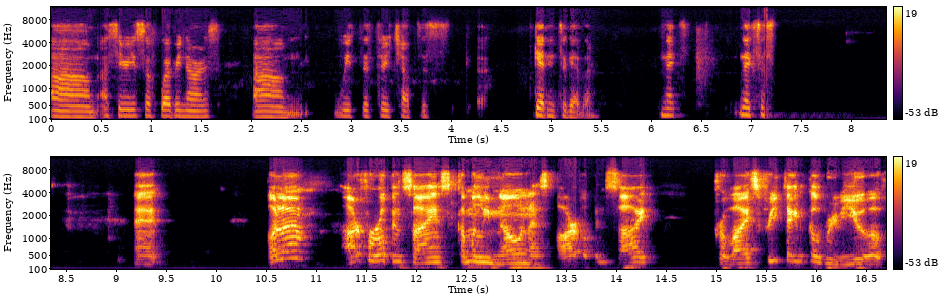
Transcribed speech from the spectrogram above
um, a series of webinars um, with the three chapters getting together. Next, next. Uh, Hola, Art for Open Science, commonly known as R Open Sci, provides free technical review of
